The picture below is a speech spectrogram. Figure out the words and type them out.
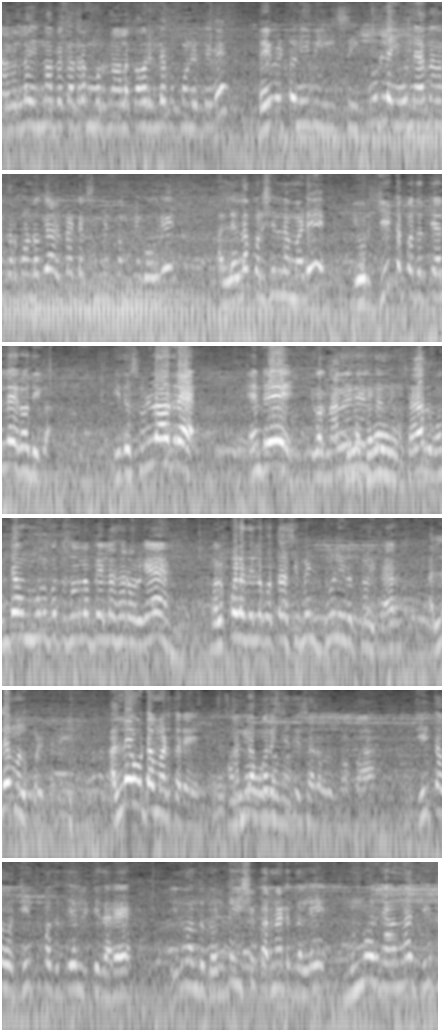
ನಾವೆಲ್ಲ ಇನ್ನೂ ಬೇಕಾದ್ರೆ ಮೂರು ನಾಲ್ಕು ಅವರ್ ಇಲ್ಲೇ ಕೂತ್ಕೊಂಡಿರ್ತೀವಿ. ದಯವಿಟ್ಟು ನೀವು ಈ ಕೂಡಲೇ ಇವ್ರನ್ನ ಯಾರನ್ನ ಕರ್ಕೊಂಡೋಗಿ ಅಲ್ಟ್ರಾಟೆಕ್ ಸಿಮೆಂಟ್ ಕಂಪ್ನಿಗೆ ಹೋಗ್ರಿ. ಅಲ್ಲೆಲ್ಲ ಪರಿಶೀಲನೆ ಮಾಡಿ, ಇವ್ರ ಜೀತ ಪದ್ಧತಿಯಲ್ಲೇ ಇರೋದೀಗ. ಇದು ಸುಳ್ಳಾದ್ರೆ ಏನ್ರಿ? ಇವಾಗ ನಾವೇನ್ ಸರ್ ಒಂದೇ ಒಂದು ಮೂಲಭೂತ ಸೌಲಭ್ಯ ಇಲ್ಲ ಸರ್ ಅವ್ರಿಗೆ. ಮಲ್ಕೊಳ್ಳೋದಿಲ್ಲ ಗೊತ್ತಾ? ಸಿಮೆಂಟ್ ಧೂಳು ಇರುತ್ತೆ ನೋಡಿ ಸರ್ ಅಲ್ಲೇ ಮಲ್ಕೊಳ್ತಾರೆ. ಅಲ್ಲೇ ಊಟ ಮಾಡ್ತಾರೆ. ಅಂತ ಪರಿಸ್ಥಿತಿ ಸರ್ ಅವರು ಪಾಪ. ಜೀತ ಜೀತ ಪದ್ಧತಿಯಲ್ಲಿ ಇಟ್ಟಿದ್ದಾರೆ. ಇದು ಒಂದು ದೊಡ್ಡ ಇಶ್ಯೂ ಕರ್ನಾಟಕದಲ್ಲಿ. ಮುನ್ನೂರು ಜನನ ಜೀತ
